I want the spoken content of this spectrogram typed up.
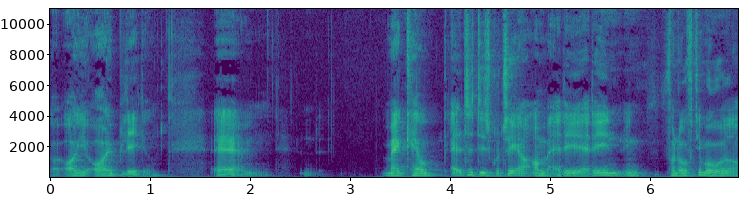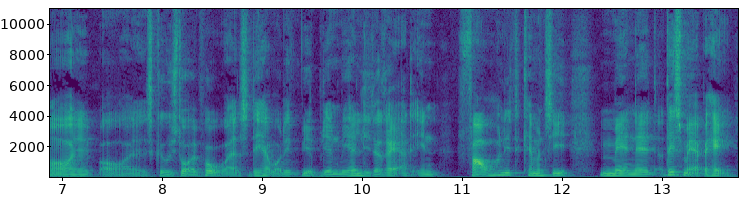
og i øjeblikket. Øh, man kan jo altid diskutere, om er det, er det en, en fornuftig måde at, øh, at øh, skrive historie på, altså det her, hvor det bliver mere litterært end fagligt, kan man sige. Men, øh, og det smager behag.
